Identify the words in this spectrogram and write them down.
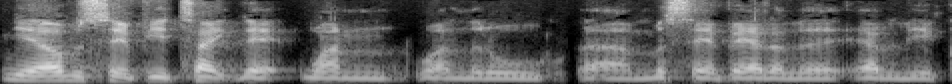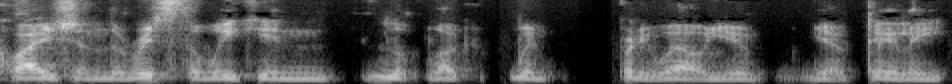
Yeah, obviously, if you take that one one little uh, mishap out of the out of the equation, the rest of the weekend looked like went pretty well. You you know, clearly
